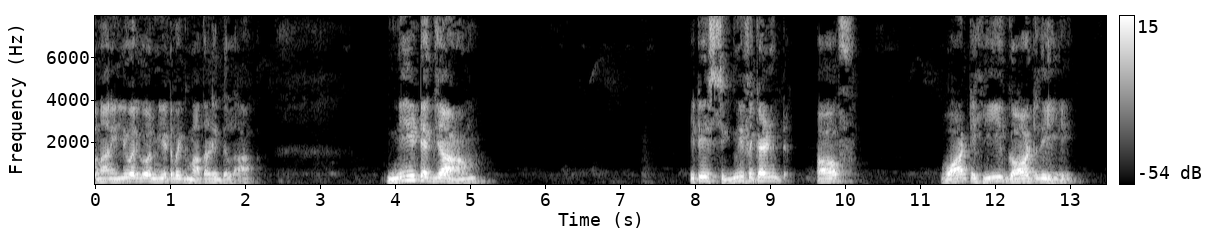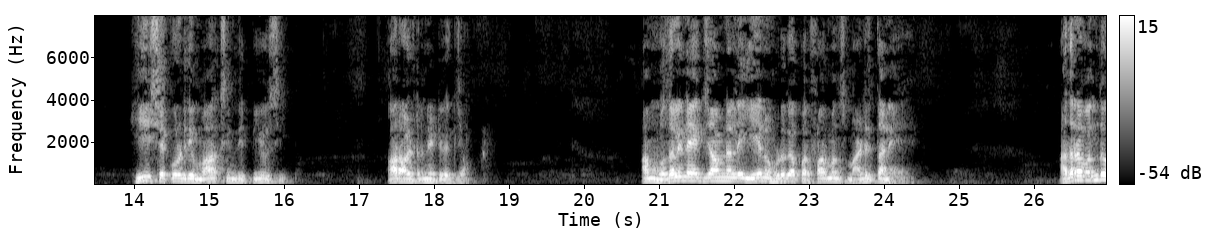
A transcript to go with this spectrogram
ನಾನು ಇಲ್ಲಿವರೆಗೂ ನೀಟ್ ಬಗ್ಗೆ ಮಾತಾಡಿದ್ದಿಲ್ಲ. NEET exam it is significant of what he got the, he secured the marks in the PUC or alternative exam. ಆ ಮೊದಲನೇ ಎಕ್ಸಾಮ್ನಲ್ಲಿ ಏನು ಹುಡುಗ ಪರ್ಫಾರ್ಮೆನ್ಸ್ ಮಾಡಿರ್ತಾನೆ, ಅದರ ಒಂದು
